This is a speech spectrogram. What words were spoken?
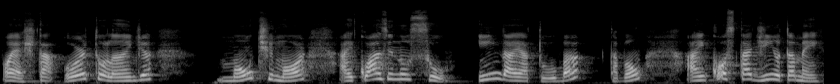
oeste, tá? Hortolândia, Montemor, aí quase no sul, Indaiatuba, tá bom? Aí encostadinho também,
